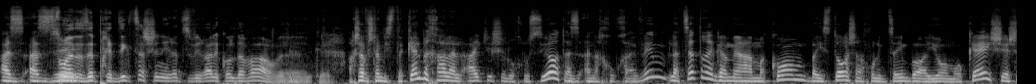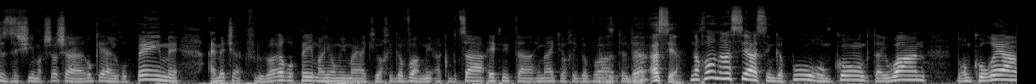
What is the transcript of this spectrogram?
אז, אז... זאת אומרת, אה, זו פרדיקציה שנראית סבירה לכל דבר, וכן. עכשיו, כשאתה מסתכל בכלל על איי-קיו של אוכלוסיות, אז אנחנו חייבים לצאת רגע מהמקום בהיסטוריה שאנחנו נמצאים בו היום, אוקיי? שיש איזושהי מחשבה שאוקיי, האירופאים, אה, האמת שאפילו לא האירופאים היום עם ה-IQ הכי גבוה, הקבוצה האתנית עם ה-IQ הכי גבוה, אתה יודע? באסיה. נכון, אסיה, סינגפור, הונג קונג, טיוואן, דרום קוריאה,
